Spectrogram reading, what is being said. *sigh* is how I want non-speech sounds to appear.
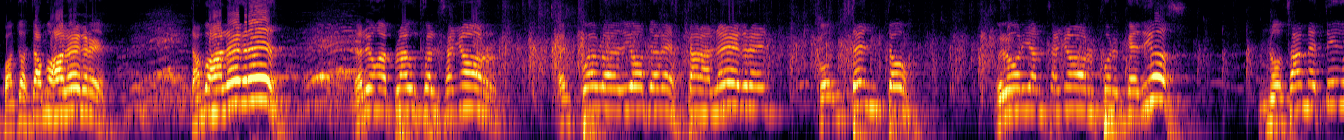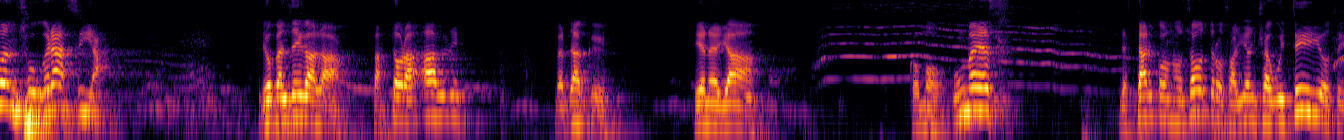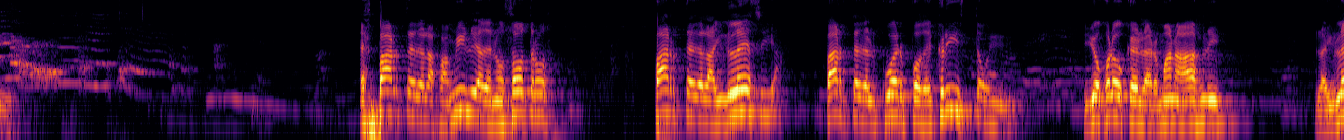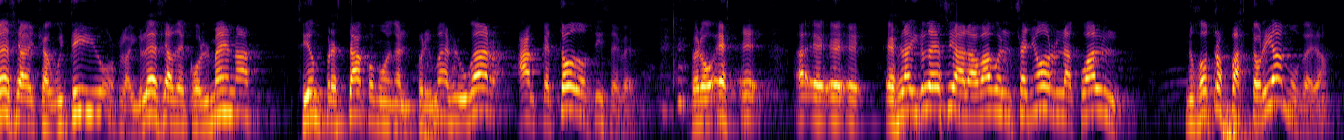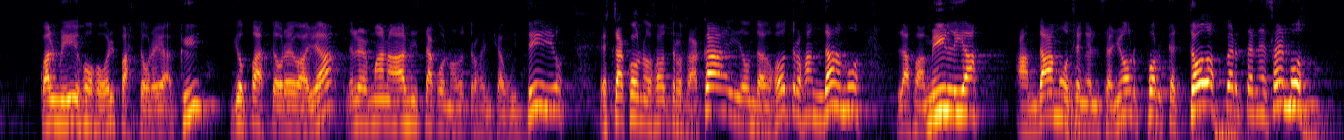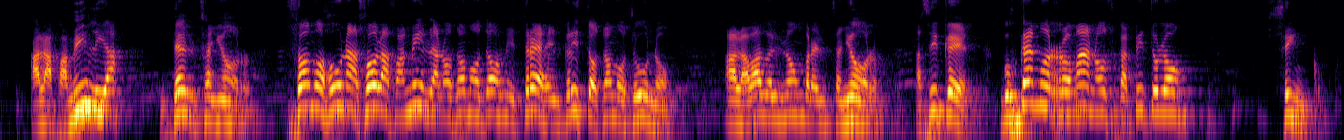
¿Cuántos estamos alegres? ¿Estamos alegres? Dale un aplauso al Señor. El pueblo de Dios debe estar alegre, contento. Gloria al Señor, porque Dios nos ha metido en su gracia. Dios bendiga a la pastora Arly, ¿verdad que tiene ya como un mes de estar con nosotros allá en Chaguitillos y es parte de la familia de nosotros, parte de la iglesia, parte del cuerpo de Cristo y, yo creo que la hermana Ashley, la iglesia de Chaguitillos, la iglesia de Colmenas, siempre está como en el primer lugar, aunque todos dicen, pero es, eh, eh, eh, es la iglesia, alabado el Señor, la cual nosotros pastoreamos, ¿verdad? Cual mi hijo Joel pastorea aquí, yo pastoreo allá, la hermana Ali está con nosotros en Chaguitillo, está con nosotros acá y donde nosotros andamos, la familia, andamos en el Señor, porque todos pertenecemos a la familia del Señor. Somos una sola familia, no somos dos ni tres, en Cristo somos uno. Alabado el nombre del Señor. Así que busquemos Romanos capítulo 5.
